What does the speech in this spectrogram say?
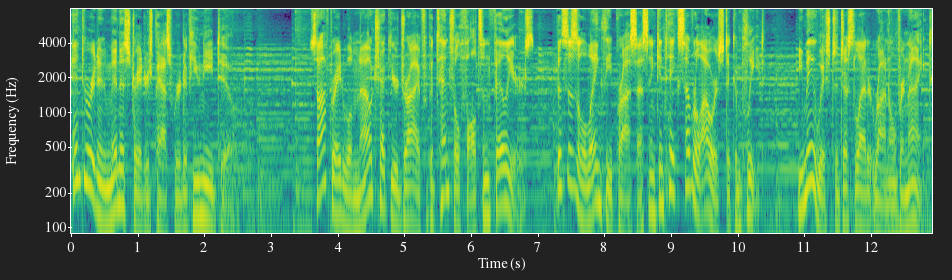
Enter an administrator's password if you need to. SoftRAID will now check your drive for potential faults and failures. This is a lengthy process and can take several hours to complete. You may wish to just let it run overnight.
